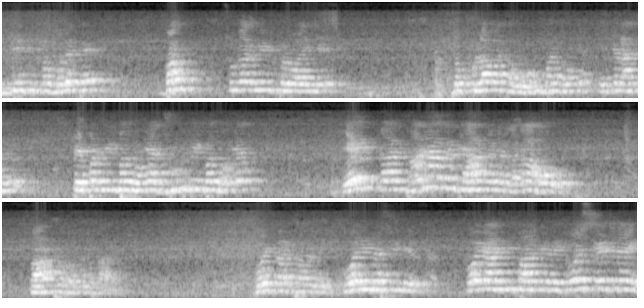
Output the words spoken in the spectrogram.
नीतीश जी तो बोले थे। बंद शुगर मिल खुलवाएँगे। जो खुला हुआ था वो बंद हो गया। इनके राज्य में पेपर मिल बंद हो गया जूट मिल बंद हो गया। एक कारखाना अगर बिहार में अगर लगा हो तो आप लोग हमको बता दें। कोई कारखाना नहीं, कोई इंडस्ट्री नहीं, कोई आईटी पार्क नहीं, कोई सेज नहीं।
